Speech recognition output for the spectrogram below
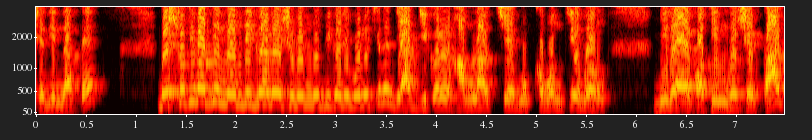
সেদিন রাতে। বৃহস্পতিবার দিন নন্দীগ্রামে শুভেন্দু অধিকারী বলেছিলেন যে আরজিকরের হামলা হচ্ছে মুখ্যমন্ত্রী এবং বিধায়ক অতীন ঘোষের কাজ।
